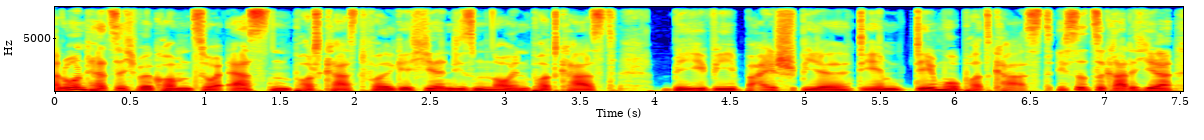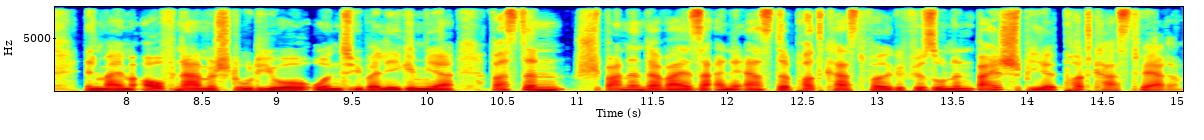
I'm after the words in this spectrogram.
Hallo und herzlich willkommen zur ersten Podcast-Folge hier in diesem neuen Podcast B wie Beispiel, dem Demo-Podcast. Ich sitze gerade hier in meinem Aufnahmestudio und überlege mir, was denn spannenderweise eine erste Podcast-Folge für so einen Beispiel-Podcast wäre.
